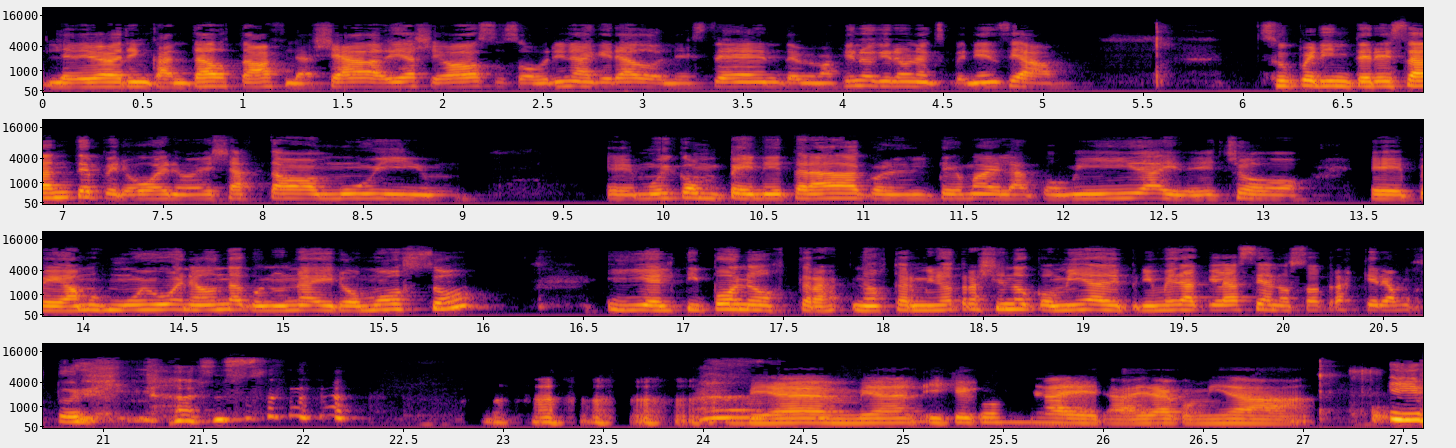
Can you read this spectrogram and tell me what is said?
le debe haber encantado, estaba flasheada, había llevado a su sobrina que era adolescente, me imagino que era una experiencia súper interesante, pero bueno, ella estaba muy, eh, muy compenetrada con el tema de la comida y de hecho eh, pegamos muy buena onda con un aeromozo y el tipo nos, nos terminó trayendo comida de primera clase a nosotras que éramos turistas. Bien, bien. ¿Y qué comida era? ¿Era comida y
